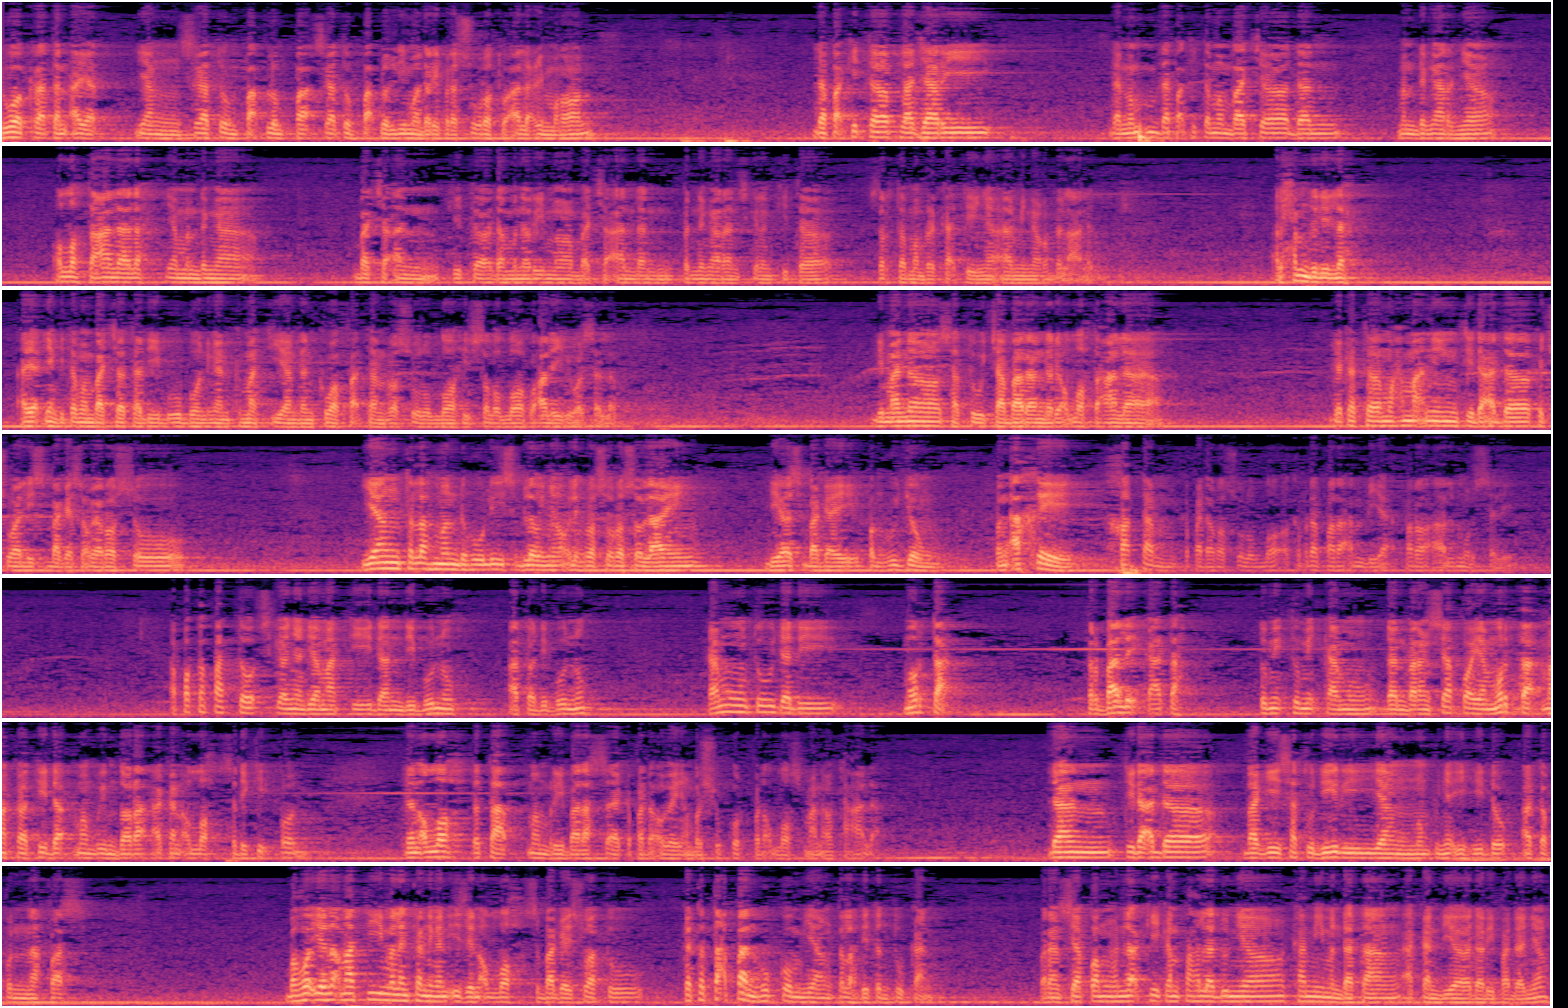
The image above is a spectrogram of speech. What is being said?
Dua keratan ayat yang 144 145 daripada surah Al Imran dapat kita pelajari dan dapat kita membaca dan mendengarnya. Allah Taala lah yang mendengar bacaan kita dan menerima bacaan dan pendengaran sekalian kita serta memberkatinya. Amin ya rabbal alamin. Alhamdulillah Ayat yang kita membaca tadi berhubung dengan kematian dan kewafatan Rasulullah sallallahu alaihi wasallam. Di mana satu cabaran dari Allah Taala dia kata Muhammad ni tidak ada kecuali sebagai seorang rasul yang telah mendahului sebelumnya oleh rasul-rasul lain dia sebagai penghujung pengakhir khatam kepada Rasulullah kepada para anbiya para al-mursalin. Apakah patut sekiranya dia mati dan dibunuh atau dibunuh? Kamu tu jadi murtad terbalik ke atas tumit-tumit kamu dan barang siapa yang murtad maka tidak memberi mudarat akan Allah sedikit pun. Dan Allah tetap memberi balasan kepada orang yang bersyukur kepada Allah Subhanahu wa taala dan tidak ada bagi satu diri yang mempunyai hidup ataupun nafas bahawa ia nak mati melainkan dengan izin Allah sebagai suatu ketetapan hukum yang telah ditentukan. Barang siapa menghendakikan pahala dunia, kami mendatang akan dia daripadanya.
